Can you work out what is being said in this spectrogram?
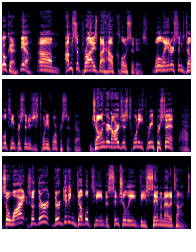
Okay. Yeah. Um, I'm surprised by how close it is. Will Anderson's double team percentage is 24%. Yeah. John Greenard's is 23%. Wow. So why so they're they're getting double teamed essentially the same amount of times.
